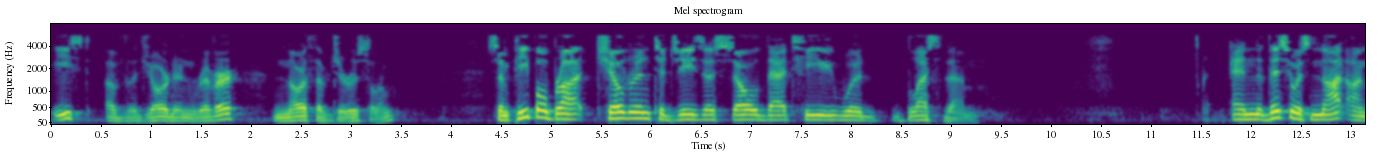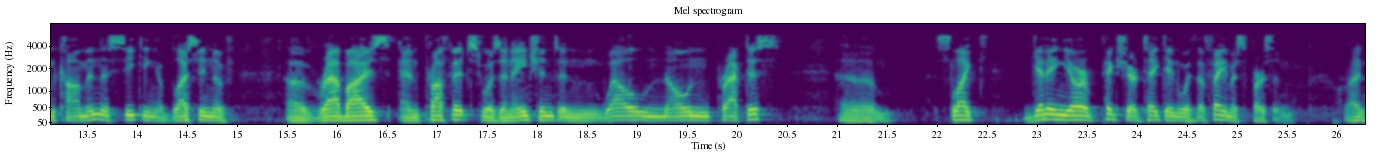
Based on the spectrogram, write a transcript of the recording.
east of the Jordan River, north of Jerusalem, some people brought children to Jesus so that he would bless them. And this was not uncommon. The seeking a blessing of of rabbis and prophets was an ancient and well known practice. Um, it's like getting your picture taken with a famous person, right?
